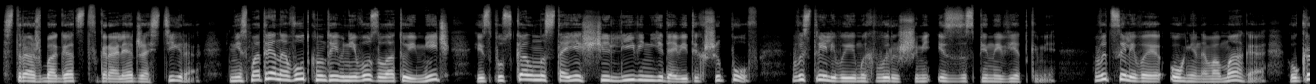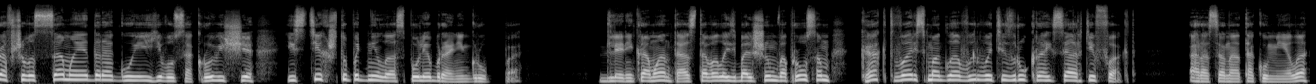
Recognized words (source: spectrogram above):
Страж богатств короля Джастира, несмотря на воткнутый в него золотой меч, испускал настоящий ливень ядовитых шипов, выстреливаемых выросшими из-за спины ветками — выцеливая огненного мага, укравшего самое дорогое его сокровище из тех, что подняла с поля брани группа. Для некроманта оставалось большим вопросом, как тварь смогла вырвать из рук Райса артефакт. А раз она так умела,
